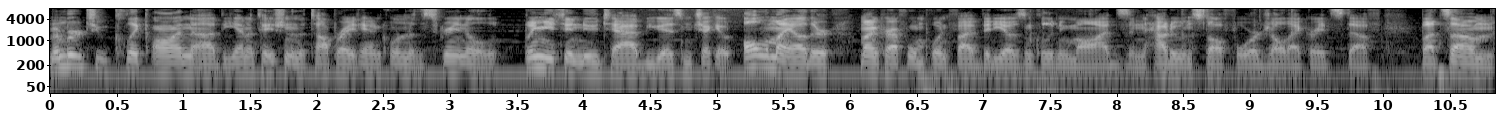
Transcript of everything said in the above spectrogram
remember to click on uh, the annotation in the top right hand corner of the screen. It'll bring you to a new tab tab, you guys can check out all of my other Minecraft 1.5 videos, including mods and how to install Forge, all that great stuff. But, um,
